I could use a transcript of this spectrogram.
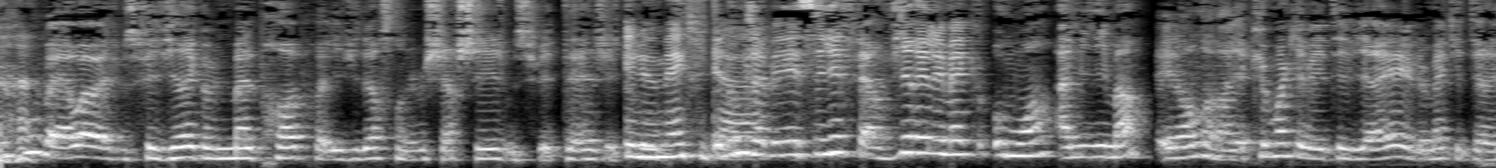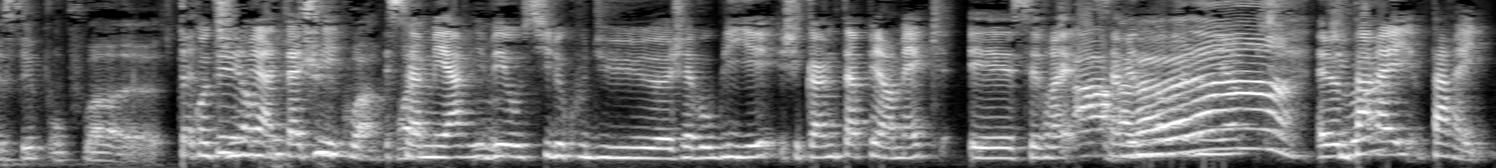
du coup, bah ouais, ouais, je me suis fait virer comme une malpropre, les videurs sont venus me chercher, je me suis fait tège et, Et tout. le mec, il Et donc j'avais essayé de faire virer les mecs au moins, à minima. Et non, non, non, il y a que moi qui avait été viré et le mec était resté pour pouvoir euh, tâter continuer un à peu tâter. cul, quoi. Ça Ouais. m'est arrivé aussi le coup du, euh, j'avais oublié, j'ai quand même tapé un mec et c'est vrai, ça Ah vient bah de me revenir. voilà. Euh, pareil, pareil,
